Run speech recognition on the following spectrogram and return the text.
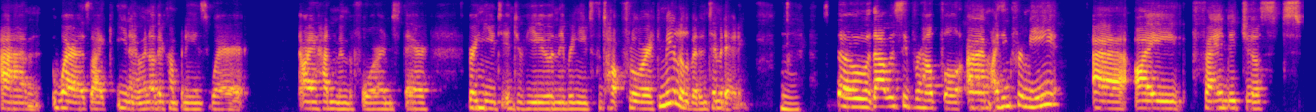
Um, whereas like, you know, in other companies where I hadn't been before and they're bring you to interview and they bring you to the top floor, it can be a little bit intimidating. Mm. So that was super helpful. Um, I think for me, uh, I found it just,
